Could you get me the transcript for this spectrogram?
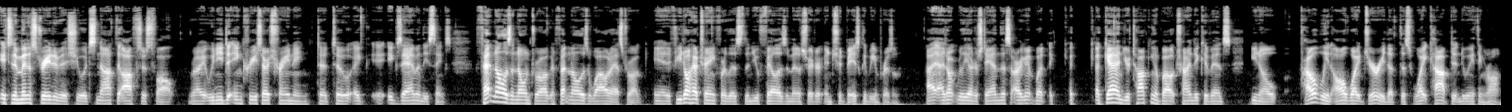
It's an administrative issue. It's not the officer's fault, right? We need to increase our training to to e- examine these things. Fentanyl is a known drug, and fentanyl is a wild ass drug. And if you don't have training for this, then you fail as administrator and should basically be in prison. I, I don't really understand this argument, but again, you're talking about trying to convince, you know, probably an all white jury that this white cop didn't do anything wrong.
